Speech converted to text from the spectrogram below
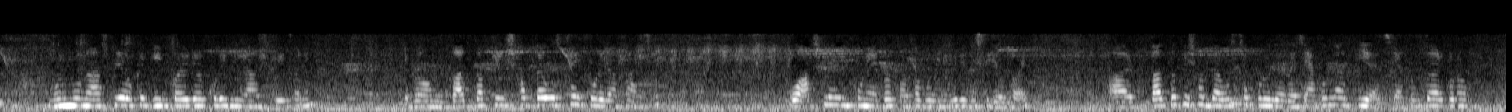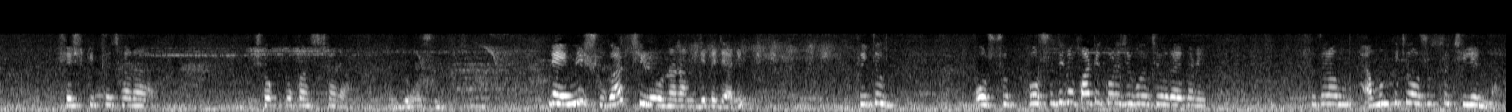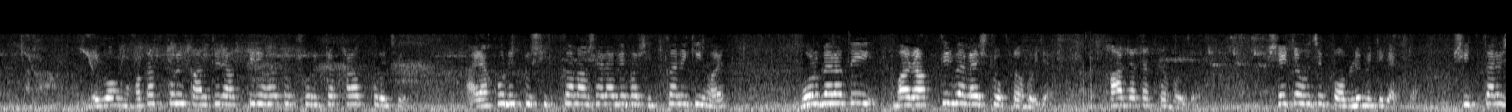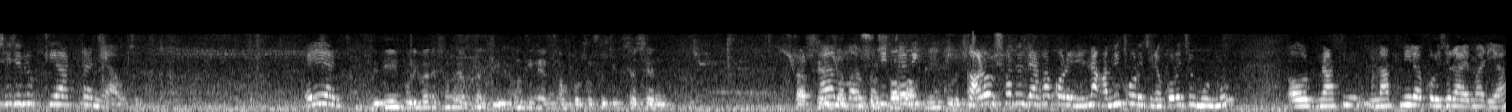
মুনমুন আসলে ওকে গ্রিন করিডোর করে নিয়ে আসবে এখানে। এবং বাদ বাকি সব ব্যবস্থাই করে রাখা আছে। ও আসলে আমি ফোনে একবার কথা বলে নেবে যদি সুযোগ হয়। আর বাদ বাকি সব ব্যবস্থা করে দেওয়া গেছে, এখন আর কি আছে? এখন তো আর কোনো শেষকৃত্য ছাড়া শোক প্রকাশ ছাড়া। না এমনি সুগার ছিল ওনার আমি যেটা জানি। কিন্তু পরশু পরশু দিনও পার্টি করেছে বলছে ওরা এখানে। সুতরাং এমন কিছু অসুস্থ ছিলেন না। এবং হঠাৎ করে কালকে রাত্রিরে হয়তো শরীরটা খারাপ করেছে। আর এখন একটু শীতকাল আসার আগে বা শীতকালে কি হয় ভোরবেলাতেই বা রাত্রির বেলায় স্ট্রোকটা হয়ে যায় হার্ট অ্যাটাকটা হয়ে যায়। সেটা হচ্ছে প্রবলেমেটিক একটা। শীতকালে সেই জন্য কেয়ারটা নেওয়া উচিত। এই আর দিদি এই পরিবারের সঙ্গে আপনার দীর্ঘদিনের সম্পর্ক সুচিত্রা সেন তার সেই হ্যাঁ, কারোর সাথে দেখা করেনি না আমি করেছি না করেছে মুর্মু। ওর নাতি নাতনিরা করেছে রায়মারিয়া।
